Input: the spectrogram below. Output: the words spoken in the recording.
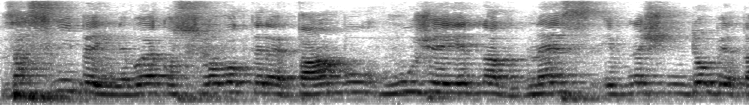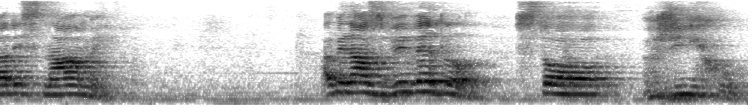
zaslíbení nebo jako slovo, které Pán Bůh může jednat dnes i v dnešní době tady s námi aby nás vyvedl z toho hříchu,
